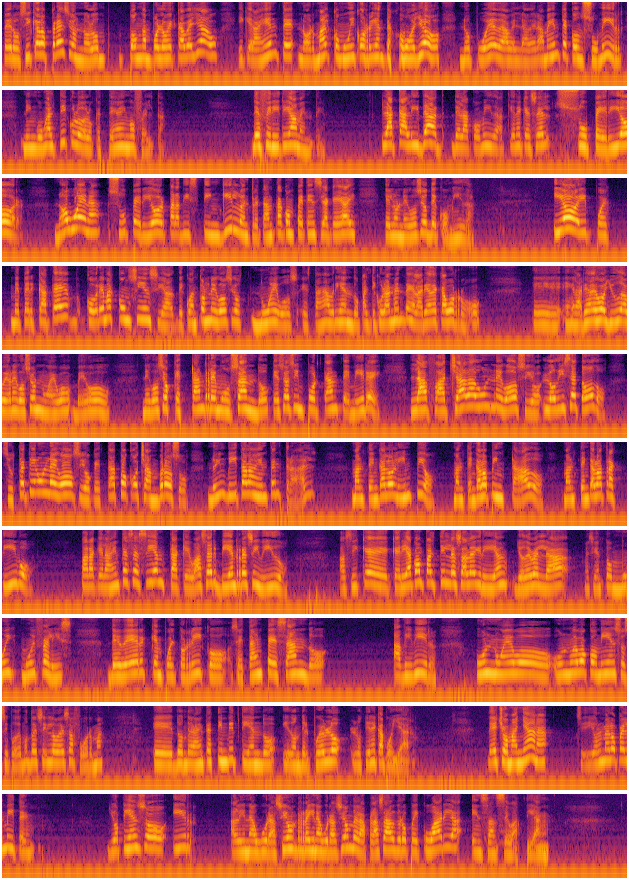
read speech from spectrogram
pero sí que los precios no los pongan por los escabellados y que la gente normal, común y corriente como yo no pueda verdaderamente consumir ningún artículo de lo que esté en oferta. Definitivamente, la calidad de la comida tiene que ser superior, no buena, superior, para distinguirlo entre tanta competencia que hay en los negocios de comida. Y hoy, pues, me percaté, cobré más conciencia de cuántos negocios nuevos están abriendo, particularmente en el área de Cabo Rojo. Eh, en el área de Joyuda veo negocios nuevos, veo negocios que están remozando, que eso es importante. Mire, la fachada de un negocio lo dice todo. Si usted tiene un negocio que está tocochambroso, no invita a la gente a entrar. Manténgalo limpio, manténgalo pintado, manténgalo atractivo, para que la gente se sienta que va a ser bien recibido. Así que quería compartirles esa alegría. Yo de verdad me siento muy, muy feliz de ver que en Puerto Rico se está empezando a vivir un nuevo, un nuevo comienzo, si podemos decirlo de esa forma, eh, donde la gente está invirtiendo y donde el pueblo lo tiene que apoyar. De hecho, mañana, si Dios me lo permite, yo pienso ir a la inauguración, reinauguración de la Plaza Agropecuaria en San Sebastián.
